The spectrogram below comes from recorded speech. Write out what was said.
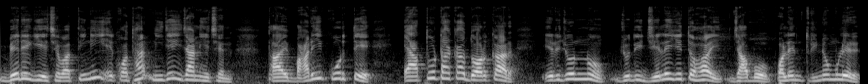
বেড়ে গিয়েছে বা তিনি এ কথা নিজেই জানিয়েছেন। তাই বাড়ি করতে এত টাকা দরকার, এর জন্য যদি জেলে যেতে হয়, যাব, বলেন তৃণমূলের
